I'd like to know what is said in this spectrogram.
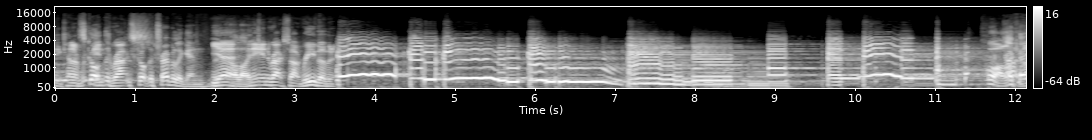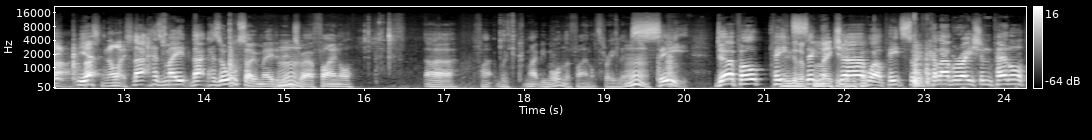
It kind of it's got, interacts. the, it's got the treble again. yeah, I like. and it interacts with that reverb. Oh, I like okay, that. yeah, That's nice. That has made that has also made it into our final. Uh, fi- might be more than the final three. Let's see. Durple, Pete's gonna make it signature. Well, Pete's sort of collaboration pedal.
